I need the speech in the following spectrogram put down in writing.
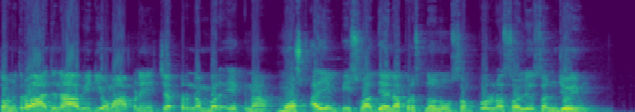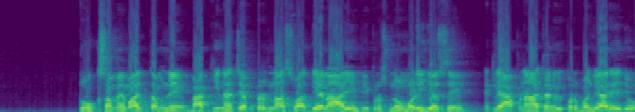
તો મિત્રો, આજના આ વિડીયોમાં આપણે ચેપ્ટર નંબર એકના મોસ્ટ આઈએમપી સ્વાધ્યાયના પ્રશ્નોનું સંપૂર્ણ સોલ્યુશન જોયું. ટૂંક સમયમાં જ તમને બાકીના ચેપ્ટરના સ્વાધ્યાયના આઈએમપી પ્રશ્નો મળી જશે, એટલે આપણા આ ચેનલ પર બન્યા રહેજો.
